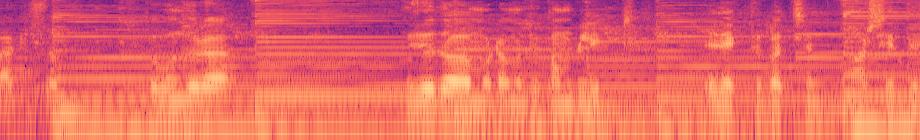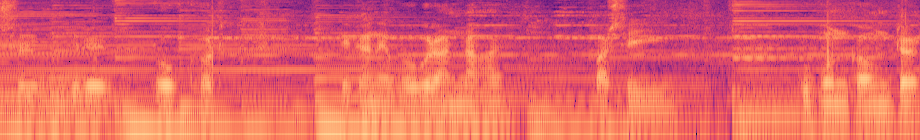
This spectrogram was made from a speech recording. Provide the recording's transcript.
বাকি সব। তো বন্ধুরা পুজো দেওয়া মোটামুটি কমপ্লিট এই দেখতে পাচ্ছেন মা সিদ্ধেশ্বরী মন্দিরের ভোগ ঘর এখানে ভোগ রান্না হয়। পাশেই কুপন কাউন্টার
